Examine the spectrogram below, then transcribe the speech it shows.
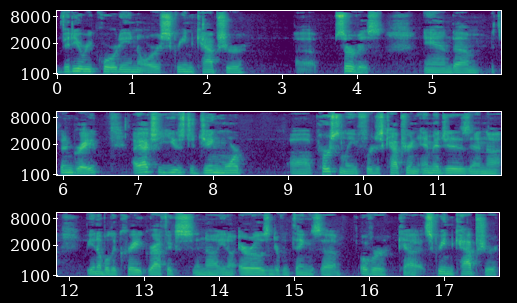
video recording or screen capture uh, service and um, it's been great. I actually used a Jing more uh, personally for just capturing images and uh, being able to create graphics and uh, you know arrows and different things uh, over ca screen capture.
